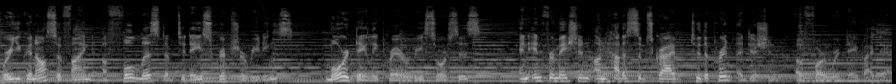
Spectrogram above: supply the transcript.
where you can also find a full list of today's scripture readings, more daily prayer resources, and information on how to subscribe to the print edition of Forward Day by Day.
